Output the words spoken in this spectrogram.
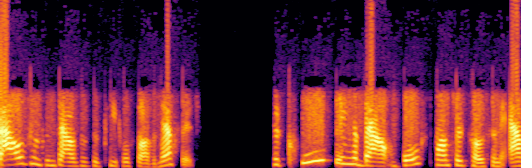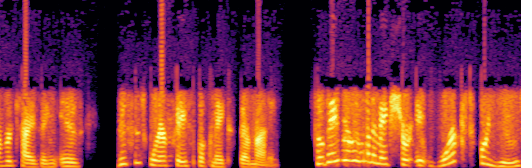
thousands and thousands of people saw the message. The cool thing about both sponsored posts and advertising is this is where Facebook makes their money. So they really want to make sure it works for you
